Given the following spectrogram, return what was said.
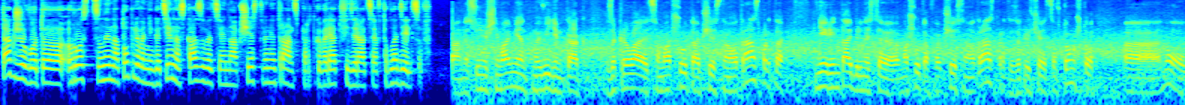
Также вот э, рост цены на топливо негативно сказывается и на общественный транспорт, говорят Федерация автовладельцев. А На сегодняшний момент мы видим, как закрываются маршруты общественного транспорта. Нерентабельность э, маршрутов общественного транспорта заключается в том, что ну,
